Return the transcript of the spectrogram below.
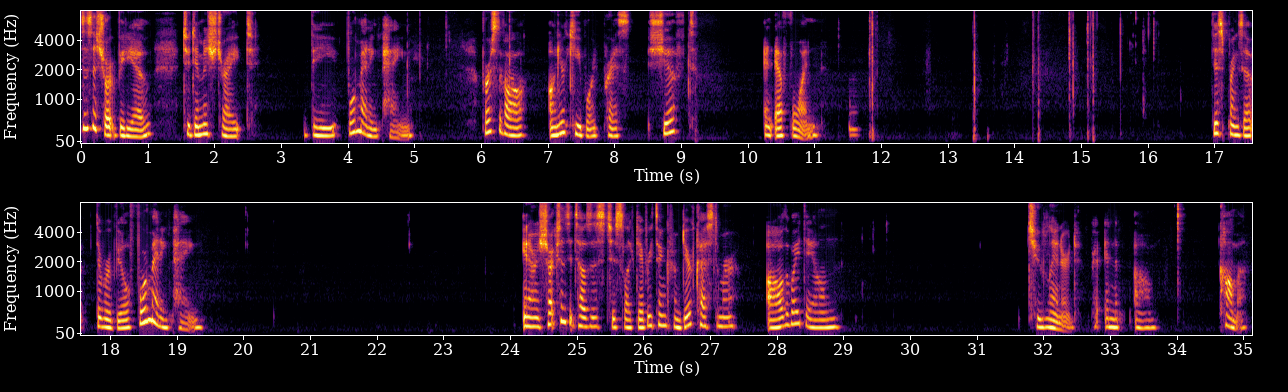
This is a short video to demonstrate the formatting pane. First of all, on your keyboard, press Shift and F1. This brings up the Reveal Formatting pane. In our instructions, it tells us to select everything from Dear Customer all the way down to Leonard in the um, comma.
